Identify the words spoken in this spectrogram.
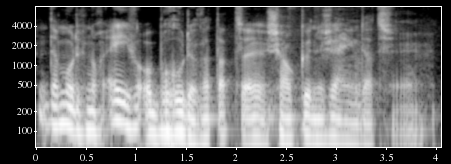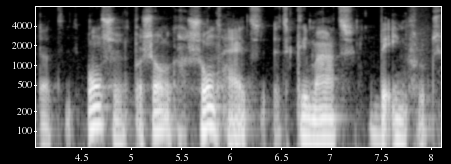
Daar moet ik nog even op broeden wat dat uh, zou kunnen zijn, dat, uh, dat onze persoonlijke gezondheid het klimaat beïnvloedt.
